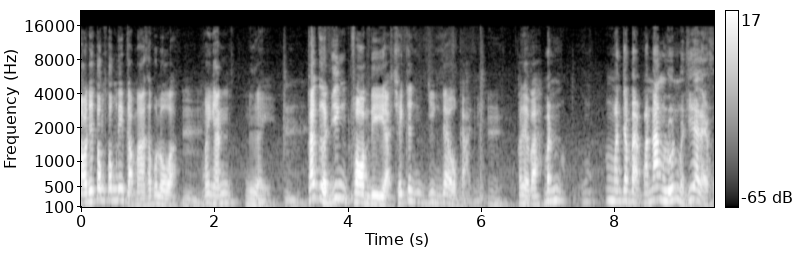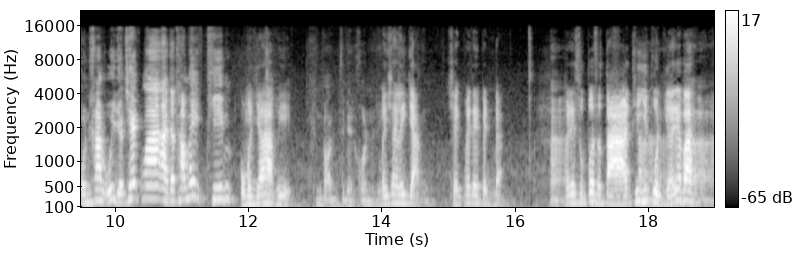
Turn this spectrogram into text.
ตอนนี้ต้องต้องรีบกลับมาซัปโปโรอะอืมไม่งั้นเหนื่อยอืมถ้าเกิดยิ่งฟอร์มดีอะ เช็คก็ยิ่งได้โอกาสไงอืมเข้าใจปะมันมันจะแบบมานั่งลุ้นเหมือนที่หลายๆคนคาด อุ้ยเดี๋ยวเช็คมาอาจจะทำให้ทีม โอ้มันยากพี่บอลสิบเอ็ดคนเลยไม่ใช่เล็กอย่าง เช็คไม่ได้เป็นแบบอ่า ไม่ได้ซูเปอร์สตาร์ที่ญี่ปุ่นไงใช่ปะอ่า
